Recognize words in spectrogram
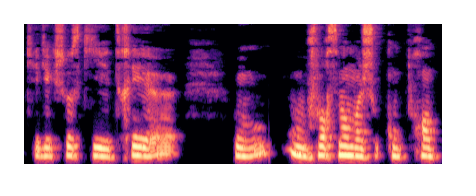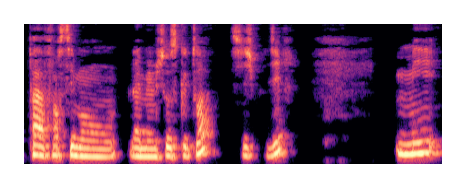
qui est quelque chose qui est très euh, où, forcément moi je comprends pas forcément la même chose que toi, si je peux dire, mais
